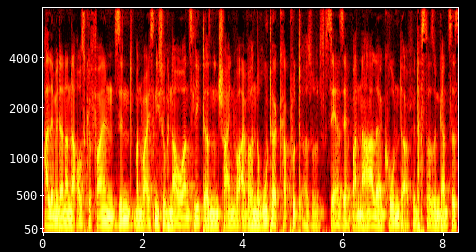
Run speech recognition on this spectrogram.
alle miteinander ausgefallen sind. Man weiß nicht so genau, woran es liegt. Also anscheinend war einfach ein Router kaputt. Also sehr, sehr banaler Grund dafür, dass da so ein ganzes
